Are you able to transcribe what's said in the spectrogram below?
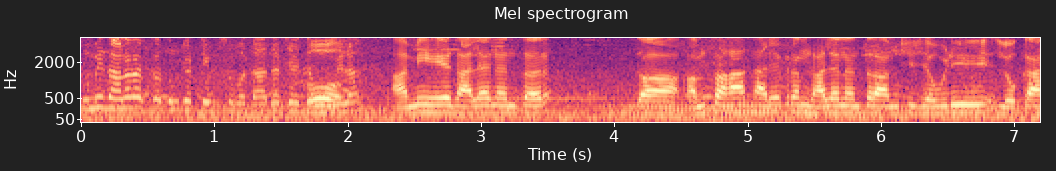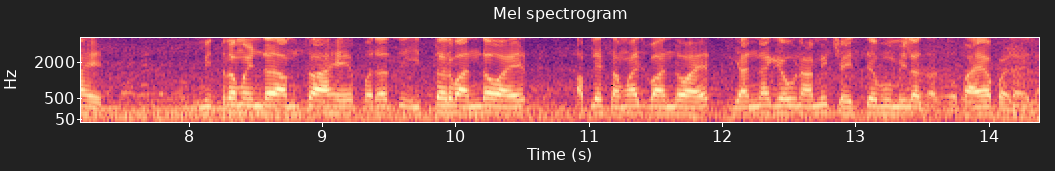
तुम्ही जाणार आहात का तुमच्या टीमसोबत दादरच्या हो आम्ही हे झाल्यानंतर आमचा हा कार्यक्रम झाल्यानंतर आमची जेवढी लोक आहेत मित्रमंडळ आमचं आहे परत इतर बांधव आहेत आपले समाज बांधव आहेत यांना घेऊन आम्ही चैत्यभूमीला जातो पाया पडायला.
